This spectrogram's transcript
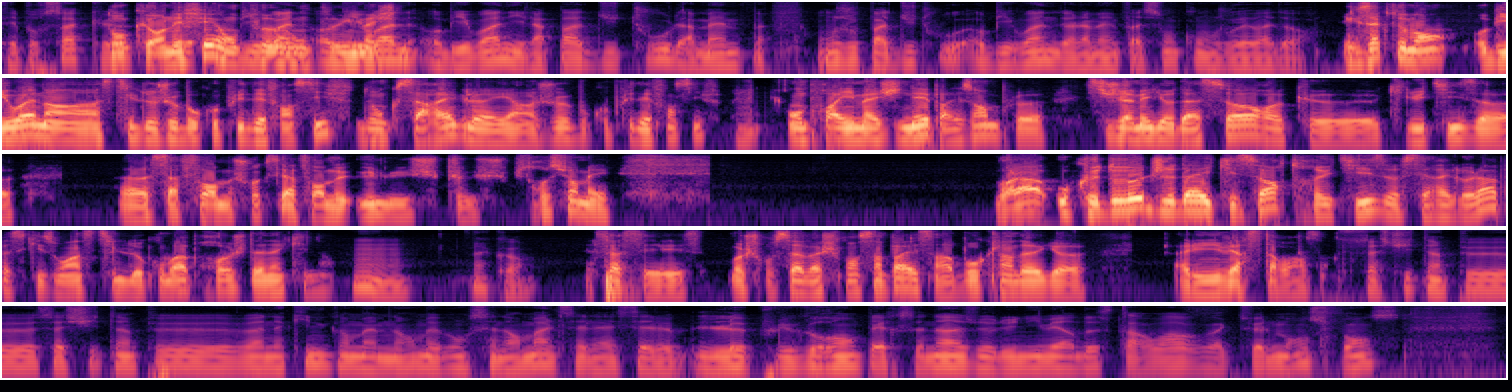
C'est pour ça que. Donc, en effet, on peut- on imaginer. Obi-Wan, il a pas du tout la même. On joue pas du tout Obi-Wan de la même façon qu'on jouait Vador. Exactement. Obi-Wan a un style de jeu beaucoup plus défensif, donc sa règle est un jeu beaucoup plus défensif. On pourra imaginer, par exemple, si jamais Yoda sort, que qu'il utilise euh, euh, sa forme, je crois que c'est la forme 1, lui, je suis plus, je suis plus trop sûr, mais voilà, ou que d'autres Jedi qui sortent réutilisent ces règles-là parce qu'ils ont un style de combat proche d'Anakin. Hmm, D'accord. Et ça, c'est, moi, je trouve ça vachement sympa et c'est un beau clin d'œil euh, à l'univers Star Wars. Ça cheat un peu, ça cheat un peu Anakin quand même, non? Mais bon, c'est normal, c'est le, le plus grand personnage de l'univers de Star Wars actuellement, je pense.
